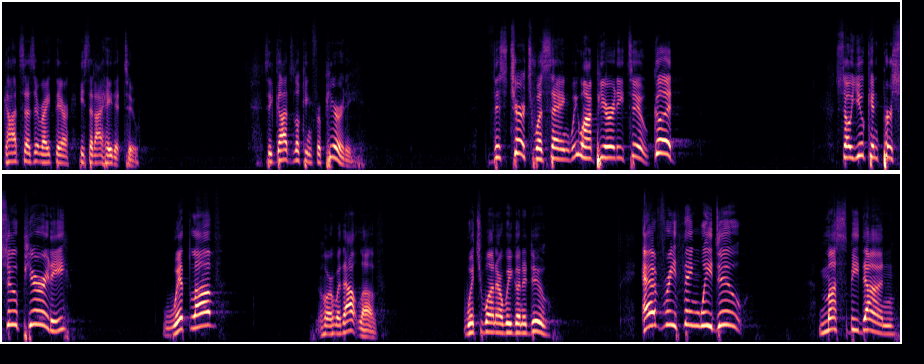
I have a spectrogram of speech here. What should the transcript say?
God says it right there. He said, I hate it too. See, God's looking for purity. This church was saying, We want purity too. Good. So you can pursue purity with love or without love. Which one are we going to do? Everything we do must be done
